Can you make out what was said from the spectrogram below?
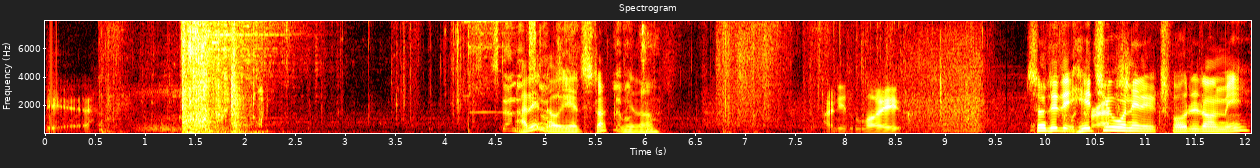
Yeah. I didn't know he had stuck to me though. I need light. So did it Holy hit you when it exploded on me?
